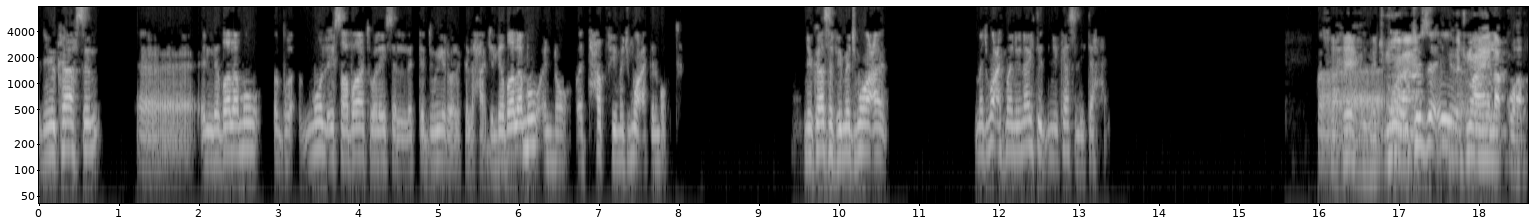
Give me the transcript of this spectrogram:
نيوكاسل آه اللي ظلموا مو الإصابات وليس التدوير ولا كل حاجة اللي ظلموا إنه تحط في مجموعة الموت. نيوكاسل في مجموعة مجموعة مان يونايتد نيوكاسل يتأهل. ف... صحيح المجموعه جزء المجموعة هي الأقوى.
